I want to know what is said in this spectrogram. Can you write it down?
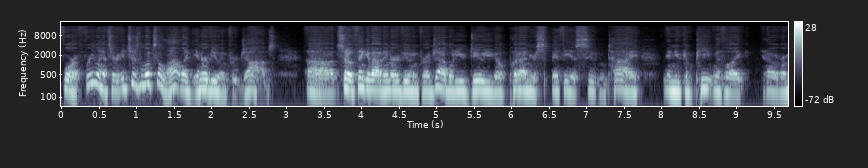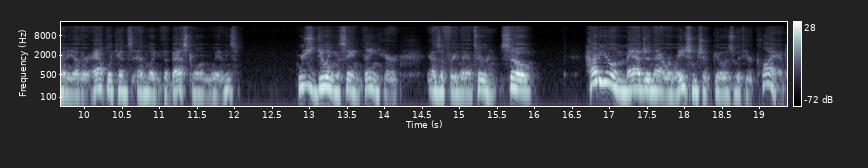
for a freelancer, it just looks a lot like interviewing for jobs. Uh, so think about interviewing for a job. What do you do? You go put on your spiffiest suit and tie and you compete with like however many other applicants and like the best one wins. You're just doing the same thing here as a freelancer. So how do you imagine that relationship goes with your client?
